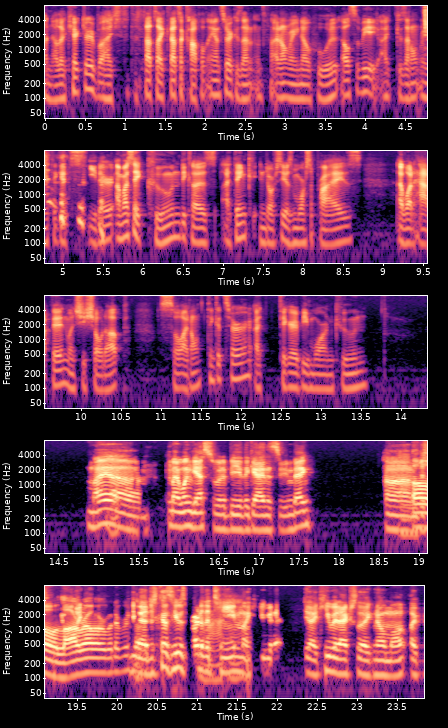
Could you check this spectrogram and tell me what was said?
another character, but I just, that's like that's a cop out answer because I don't I don't really know who it else would be because I, don't really think it's either. I'm gonna say Khun because I think Endorsi was more surprised at what happened when she showed up, so I don't think it's her. I figure it'd be more on Khun. My uh, my one guess would be the guy in the sleeping bag. Um, just- oh, Lara or whatever. yeah, just because he was part of the team, like he would, like he would actually like know mo- like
